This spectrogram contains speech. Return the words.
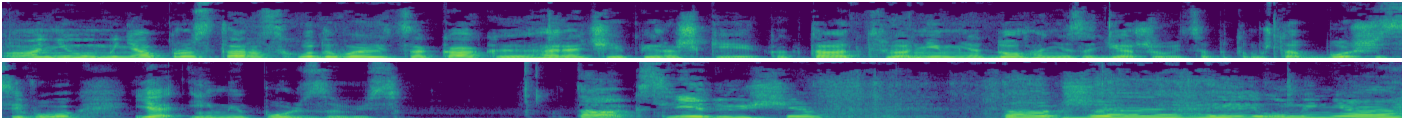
они у меня просто расходуются как горячие пирожки. Как-то они у меня долго не задерживаются, потому что больше всего я ими пользуюсь. Так, следующее. Также у меня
